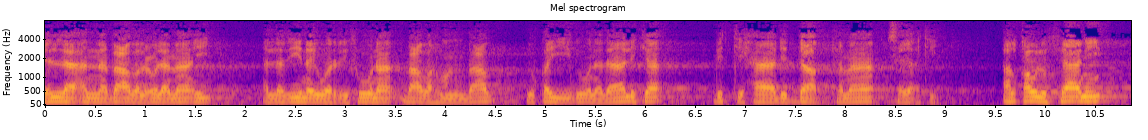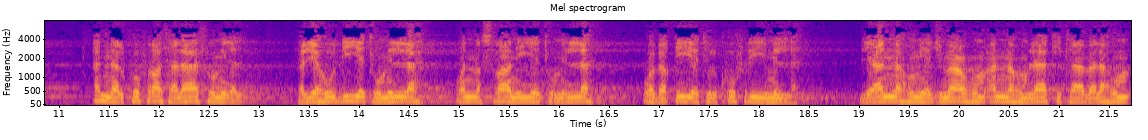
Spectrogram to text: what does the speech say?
إلا أن بعض العلماء الذين يورثون بعضهم من بعض يقيدون ذلك باتحاد الدار كما سيأتي. القول الثاني أن الكفر ثلاث ملل فاليهودية ملة والنصرانية ملة وبقية الكفر ملة لأنهم يجمعهم أنهم لا كتاب لهم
